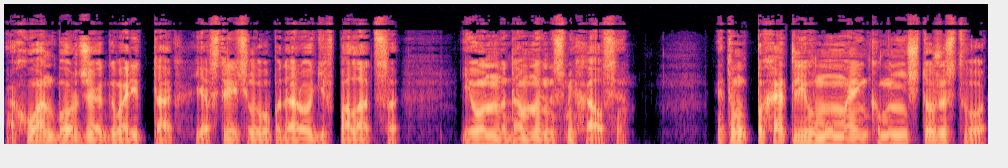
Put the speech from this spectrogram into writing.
А Хуан Борджиа говорит так. Я встретил его по дороге в палаццо, и он надо мной насмехался. Этому похотливому маленькому ничтожеству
